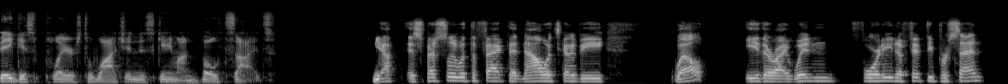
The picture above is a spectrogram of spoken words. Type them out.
biggest players to watch in this game on both sides Yep, especially with the fact that now it's going to be, well, either I win 40 to 50%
